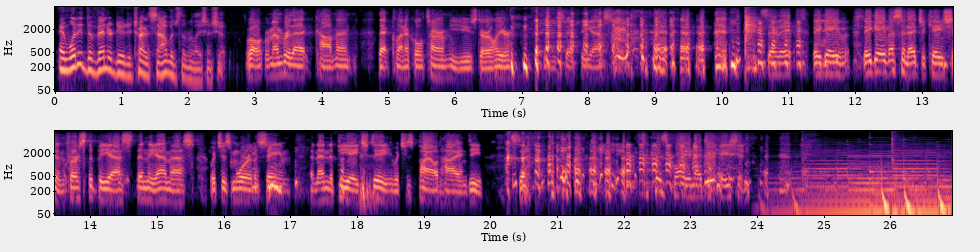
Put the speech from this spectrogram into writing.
And what did the vendor do to try to salvage the relationship? Well, remember that comment, that clinical term you used earlier you said BS. so they, they gave they gave us an education first the BS, then the MS, which is more of the same, and then the PhD, which is piled high and deep. So it was quite an education.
